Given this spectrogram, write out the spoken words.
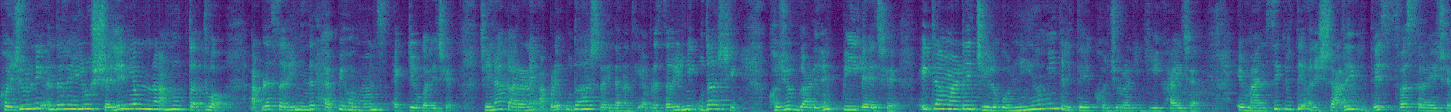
ખજૂરની અંદર રહેલું સેલેનિયમ નામનું તત્વ આપણા શરીરની અંદર હેપી હોર્મોન્સ એક્ટિવ કરે છે. જેના કારણે આપણે ઉદાસ રહેતા નથી. આપણે શરીરની ઉદાસી ખજૂર ગાળીને પી લે છે. એટલા માટે જે લોકો નિયમિત રીતે ખજૂર અને ઘી ખાય છે. એ માનસિક રીતે અને શારીરિક રીતે સ્વસ્થ રહે છે.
